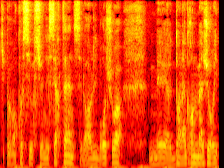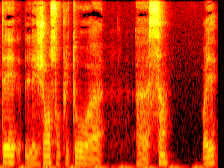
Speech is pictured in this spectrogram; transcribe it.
qui peuvent en cautionner certaines, c'est leur libre choix. Mais euh, dans la grande majorité, les gens sont plutôt euh, euh, sains. Vous voyez?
